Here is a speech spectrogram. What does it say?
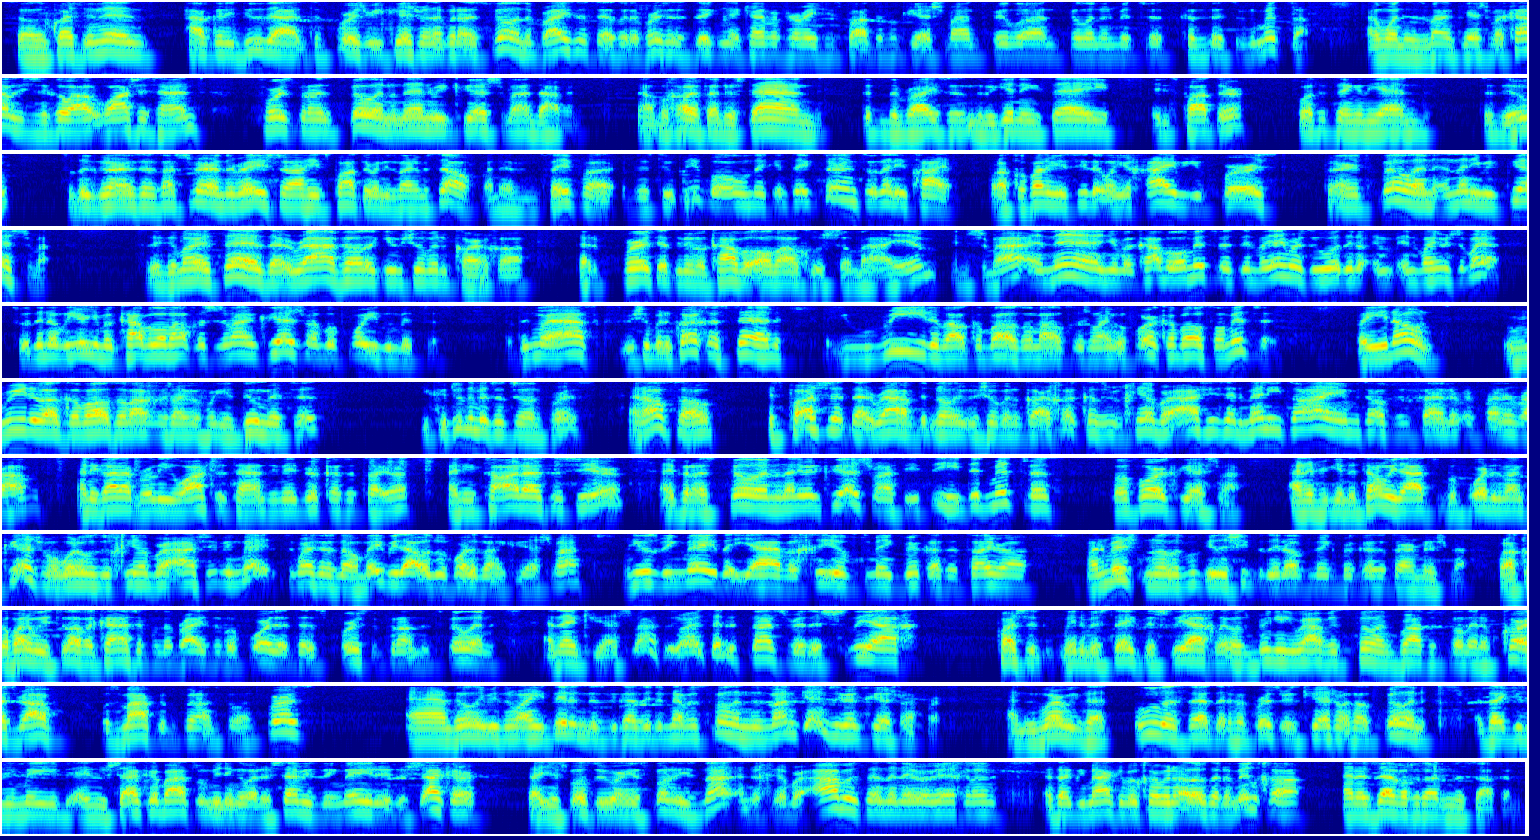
So the question is, how could he do that to first read Kriyashma and then put on his tefillin? The Brisa says that the person is digging a kever from Macy's spot for Kriyashma and and tefillin and mitzvahs because it's a mitzvah. And when the Zman Kriyashma comes, he should go out, wash his hands, first put on his tefillin, and then read Kriyashma and daven. Now, we have to understand that the Brisa in the beginning say it is potter. So what's the thing in the end to do? So the Gemara says not fair. In the Reisha, he's potter when he's by himself. And in Seifa, if there's two people, they can take turns, so then he's chayiv. But Akopanim, you see that when you're chayiv, you first put on your tefillin, and then you read Kriyashma. So the Gemara says that Rav held like Yehoshua ben Karcha, that first you have to be Makabal al Malchus Shemayim in Shema, and then you're Makabal al Mitzvahs in Vayemer, so in Vayim Shemaya. So then over here, you're Makabal al Malchus Shemayim Kriyashma before you do Mitzvahs. But the Gemara asks, Yehoshua ben Karcha said that you read about Kabbalah al Malchus Shemayim before Kabbalah al Mitzvahs, but you don't read about Kabbalah Samach before you do mitzvahs. You could do the mitzvah first. And also, it's Pashat that Rav didn't know that have been Karcha, because Rechia Bar Ashi said many times, he was standing in front of Rav, and he got up early, he washed his hands, he made Birkas Torah, and he taught us a shir, and he put on his tefillin, and then he made Kriyashma. So you see, he did mitzvahs before Kriyashma. And if you're going to tell me that's before the Zman Kriyashma, what was the Chiya Bar Ashi being made? So says, no, maybe that was before the Zman Kriyashma. He was being made that you have a Chiyuv to make Birkas Torah on Mishnah, the Fuki the sheet they don't have to make because brikas atar Mishnah. But Akapan, we still have a kasha from the Brisa before that says first to put on the tefillin and then Kriyas Shema. So I said it's not for the Shliach. Pashit made a mistake. The Shliach that was bringing Rav his tefillin brought the tefillin. Of course, Rav was marked with to put on tefillin first, and the only reason why he didn't is because he didn't have his tefillin. This man came, so he had Kriyas Shema first. And the Gemara that Ula said that if a person is Kriyas Shema without tefillin, it's like he's being made a Lushaker Basma, meaning about Hashem, he's being made a Lushaker that you're supposed to be wearing a spoon and he's not, and the Chabar Abba said the name of Yechanan, it's like the Makabah Korban others that a Mincha, and a Zevach that in the Sachim.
